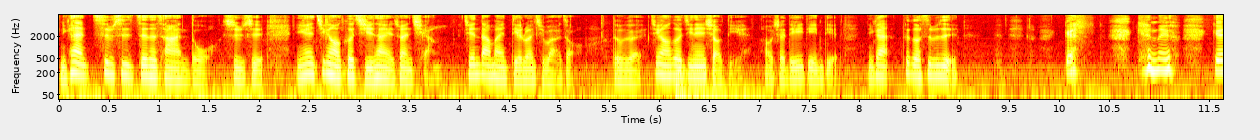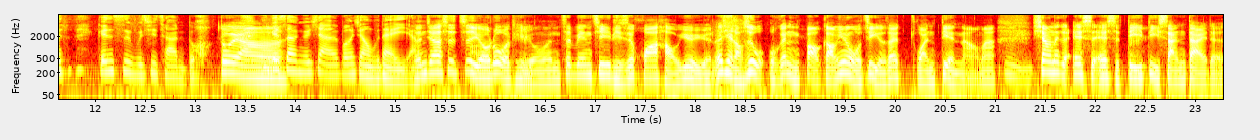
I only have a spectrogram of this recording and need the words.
你看是不是真的差很多？是不是？你看金豪科其实它也算强，今天大盘跌乱七八糟。对不对？金豪哥今天小跌，好，小跌一点点。你看这个是不是 跟？跟那个跟跟伺服器差很多，对啊，一个上一个下的方向不太一样。人家是自由落体，哦、我们这边记忆体是花好月圆。而且老师，我我跟你报告，因为我自己有在玩电脑嘛，嗯、像那个 SSD 第三代的，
